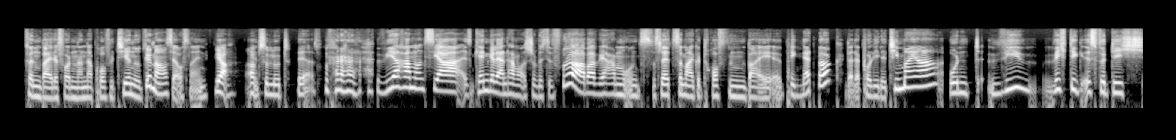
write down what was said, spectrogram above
können beide voneinander profitieren und Genau. es ja auch sein. Ja, absolut. Ja. Wir haben uns ja, also kennengelernt haben wir uns schon ein bisschen früher, aber wir haben uns das letzte Mal getroffen bei Pink Network, bei der Pauline Thiemeyer. Und wie wichtig ist für dich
